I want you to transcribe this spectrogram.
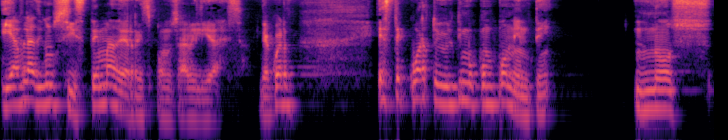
Y habla de un sistema de responsabilidades. ¿De acuerdo? Este cuarto y último componente nos,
